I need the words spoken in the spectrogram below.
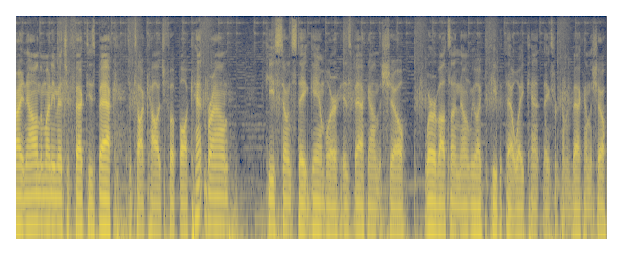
All right, now on the Money Mitch Effect, he's back to talk college football. Kent Brown, Keystone State Gambler, is back on the show. Whereabouts unknown. We like to keep it that way. Kent, thanks for coming back on the show.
